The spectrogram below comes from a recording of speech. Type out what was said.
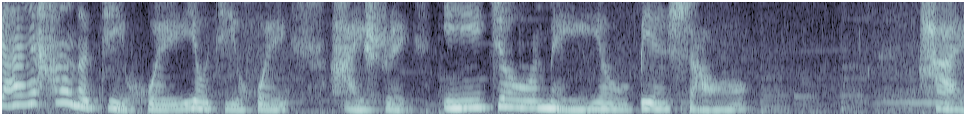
干旱了几回又几回，海水依旧没有变少。海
